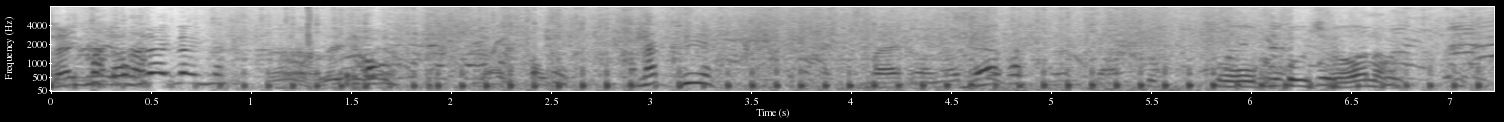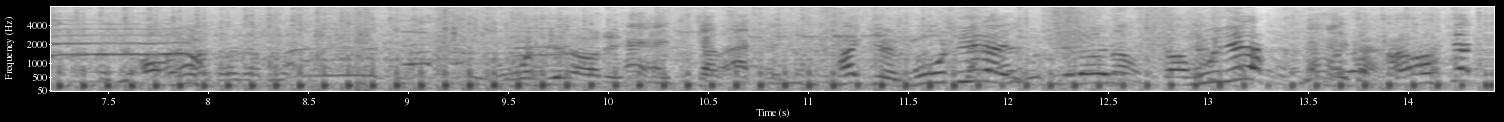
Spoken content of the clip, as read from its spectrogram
Lấy lên lên lên. Không. Nắt kia. Mẹ nó nát. Ô tôi sợ nè. Hai chừng mua đi đây. Còn mua đi đó. Chết.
